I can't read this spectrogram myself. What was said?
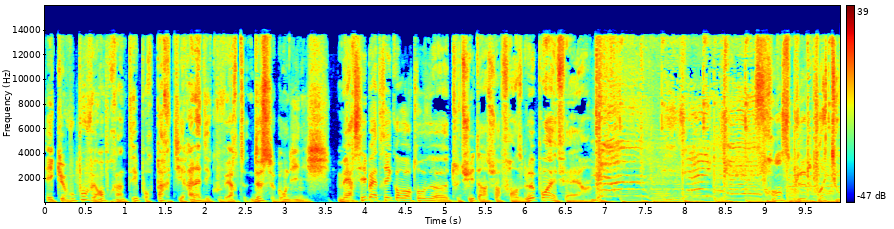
et que vous pouvez emprunter pour partir à la découverte de Secondigny. Merci Patrick, on vous retrouve euh, tout de suite hein, sur francebleu.fr. France Bleu Poitou.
